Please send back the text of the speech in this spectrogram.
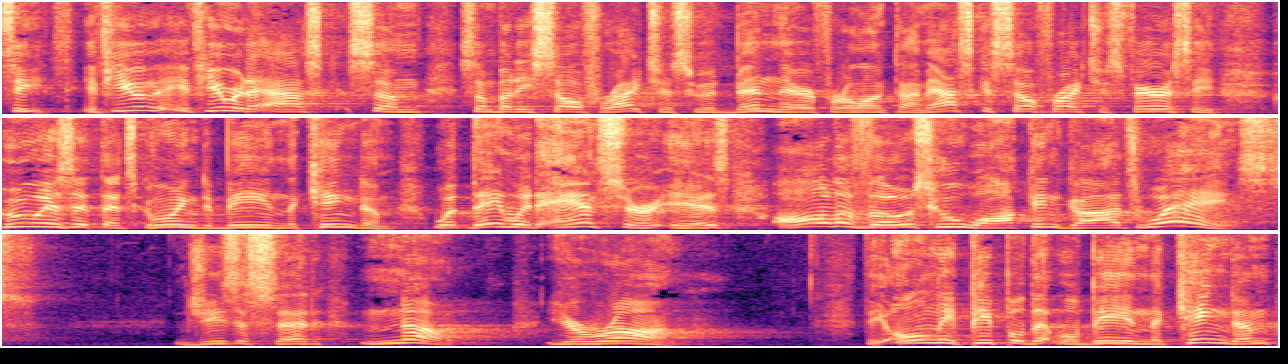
See, if you, if you were to ask some, somebody self righteous who had been there for a long time, ask a self righteous Pharisee, who is it that's going to be in the kingdom? What they would answer is all of those who walk in God's ways. Jesus said, No, you're wrong. The only people that will be in the kingdom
